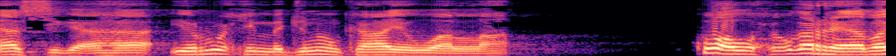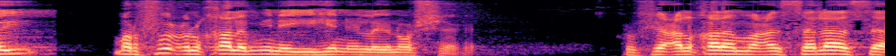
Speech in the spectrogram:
naasiga ahaa iyo ruuxii majnuunka ahaaye waallaa kuwa wuxuu uga reebay marfuuculqalam inay yihiin in laynoo sheegay. Rufica alqalamu can alaasa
